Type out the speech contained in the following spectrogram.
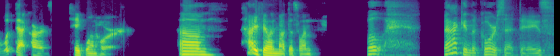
the looked at cards, take one horror. Um, how are you feeling about this one? Well, back in the core set days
